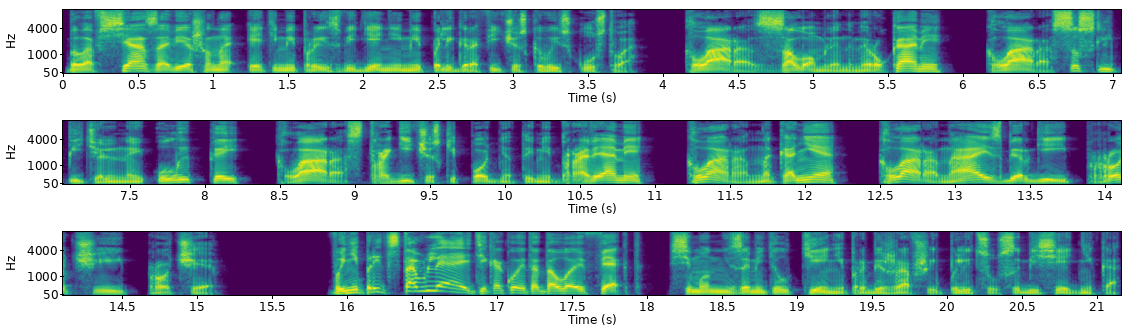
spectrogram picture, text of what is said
была вся завешана этими произведениями полиграфического искусства. Клара с заломленными руками, Клара со слепительной улыбкой, Клара с трагически поднятыми бровями, Клара на коне, Клара на айсберге и прочее, прочее. «Вы не представляете, какой это дало эффект!» Симон не заметил тени, пробежавшей по лицу собеседника.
